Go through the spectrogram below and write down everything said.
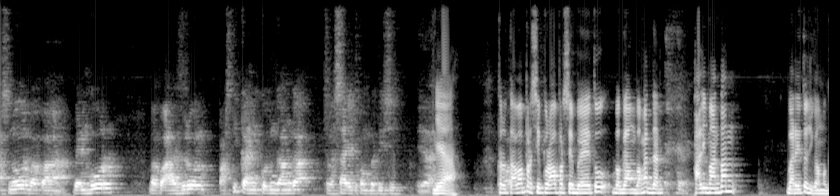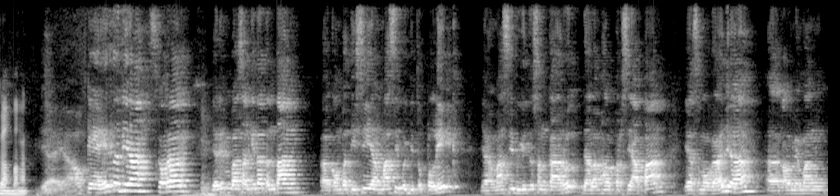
Hasnur, Bapak Ben Hur, Bapak Azrul pastikan ikut enggak enggak selesai itu kompetisi. Iya. Ya. Terutama Persipura Persebaya itu megang banget dan Kalimantan Barito juga megang banget. Iya iya. Oke itu dia skorer. Jadi pembahasan kita tentang eh, kompetisi yang masih begitu pelik, yang masih begitu sengkarut dalam hal persiapan. Ya semoga aja eh, kalau memang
